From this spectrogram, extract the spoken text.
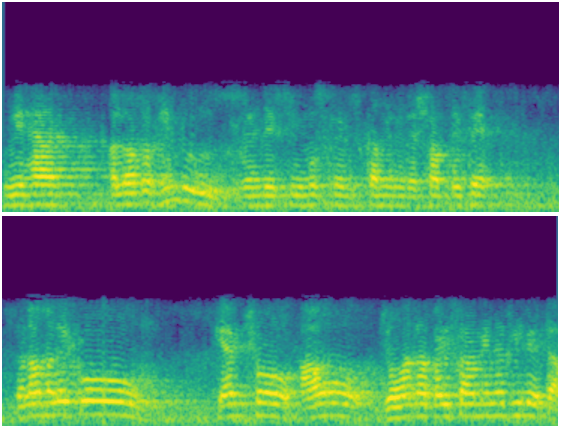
we have a lot of Hindus, when they see Muslims coming in the shop, they say, Salam alaikum, કેમ છો આવો જોવાના પૈસા અમે નથી લેતા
